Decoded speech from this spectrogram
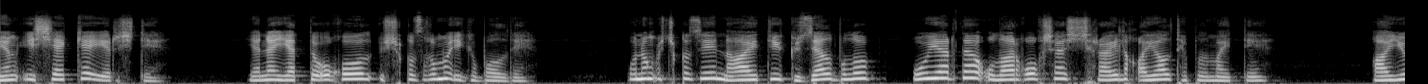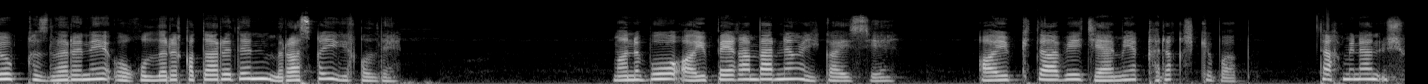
1000 ишекке еришди. Яна, 7 оғол 3 қызғы му иги болди. Оның 3 қызы на айти гюзел болоб, о ярда олар ғоқша ширайлық аял тепылмайди. Айуп қызларыни оғолары қатаридын мирасқы иги қылди. Маны бу Айуп пейгамбарның айкаиси. Ойб китабы жами 42 боб. Тәхминен 3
